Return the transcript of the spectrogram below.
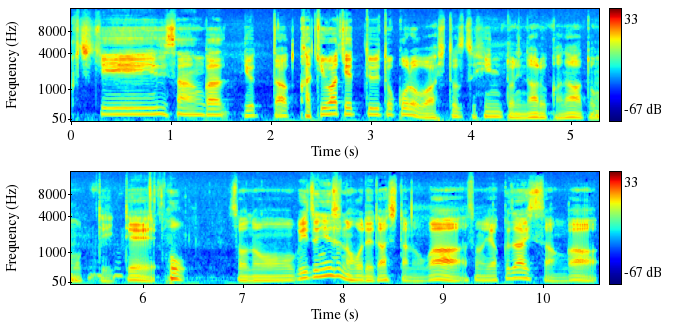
口木さんが言った書き分けっていうところは一つヒントになるかなと思っていて、ほう。そのウィズニュースの方で出したのが、その薬剤師さんが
